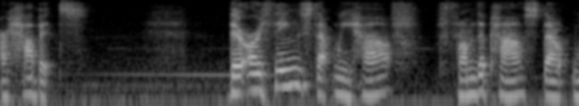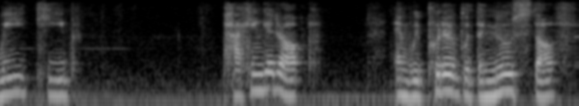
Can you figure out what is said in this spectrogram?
our habits. There are things that we have from the past that we keep packing it up and we put it with the new stuff,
